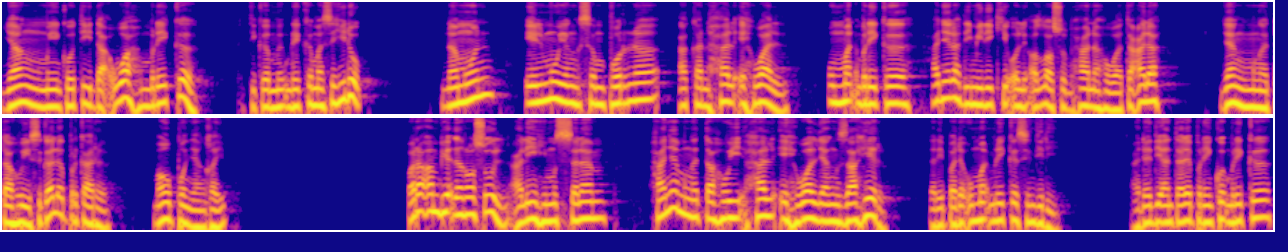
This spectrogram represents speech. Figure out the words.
yang mengikuti dakwah mereka ketika mereka masih hidup. Namun, ilmu yang sempurna akan hal ehwal umat mereka hanyalah dimiliki oleh Allah Subhanahu wa taala yang mengetahui segala perkara maupun yang gaib. Para anbiya dan rasul alaihi wassalam hanya mengetahui hal ehwal yang zahir daripada umat mereka sendiri. Ada di antara pengikut mereka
